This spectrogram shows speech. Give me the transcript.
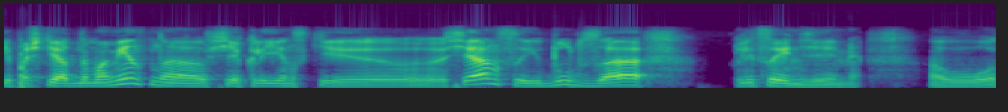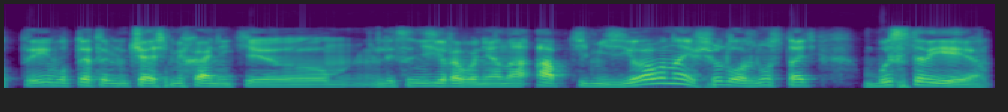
И почти одномоментно все клиентские э, сеансы идут за лицензиями. Вот. И вот эта часть механики эм, лицензирования, она оптимизирована, и все должно стать быстрее.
